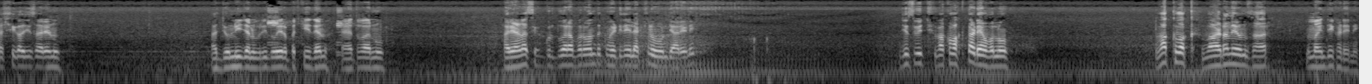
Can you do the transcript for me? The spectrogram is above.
ਸਤਿ ਸ਼੍ਰੀ ਅਕਾਲ ਜੀ ਸਾਰਿਆਂ ਨੂੰ। ਅੱਜ 19 ਜਨਵਰੀ 2025 ਦਿਨ, ਐਤਵਾਰ ਨੂੰ ਹਰਿਆਣਾ ਸਿੱਖ ਗੁਰਦੁਆਰਾ ਪ੍ਰਬੰਧਕ ਕਮੇਟੀ ਦੇ ਇਲੈਕਸ਼ਨ ਹੋਣ ਜਾ ਰਹੇ ਨੇ, ਜਿਸ ਵਿੱਚ ਵੱਖ-ਵੱਖ ਧੜਿਆਂ ਵੱਲੋਂ ਵੱਖ-ਵੱਖ ਵਾਰਡਾਂ ਦੇ ਅਨੁਸਾਰ ਨੁਮਾਇੰਦੇ ਖੜੇ ਨੇ।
